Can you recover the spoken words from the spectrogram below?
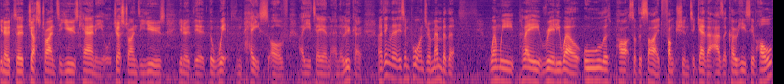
you know to just trying to use Cairney or just trying to use you know the the width and pace of Ayité and, and Aluko. And I think that it's important to remember that when we play really well, all the parts of the side function together as a cohesive whole.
